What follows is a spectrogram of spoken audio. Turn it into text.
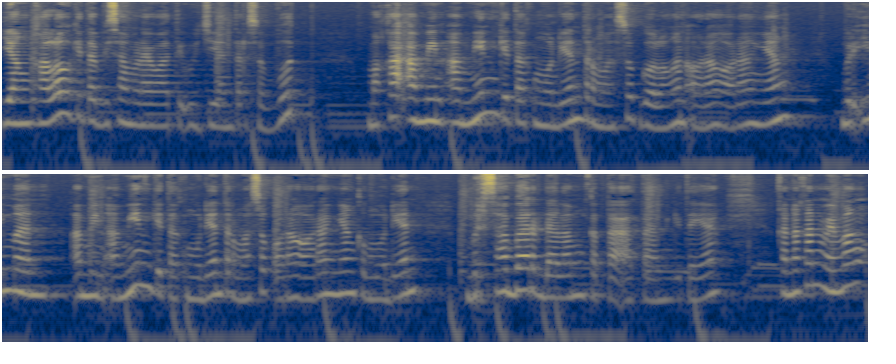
Yang kalau kita bisa melewati ujian tersebut, maka amin amin kita kemudian termasuk golongan orang-orang yang beriman. Amin amin kita kemudian termasuk orang-orang yang kemudian bersabar dalam ketaatan gitu ya. Karena kan memang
